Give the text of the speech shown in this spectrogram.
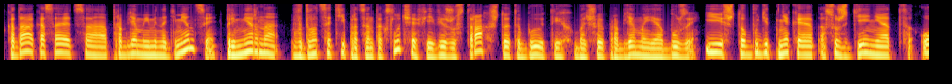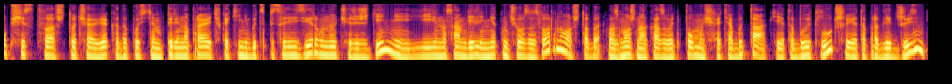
когда касается проблемы именно деменции, примерно в 20% случаев я вижу страх, что это будет их большой проблемой и обузой. И что будет некое осуждение от общества, что человека, допустим, перенаправить в какие-нибудь специализированные учреждения, и на самом деле нет ничего зазорного, чтобы, возможно, оказывать помощь хотя бы так, и это будет лучше, и это продлит жизнь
